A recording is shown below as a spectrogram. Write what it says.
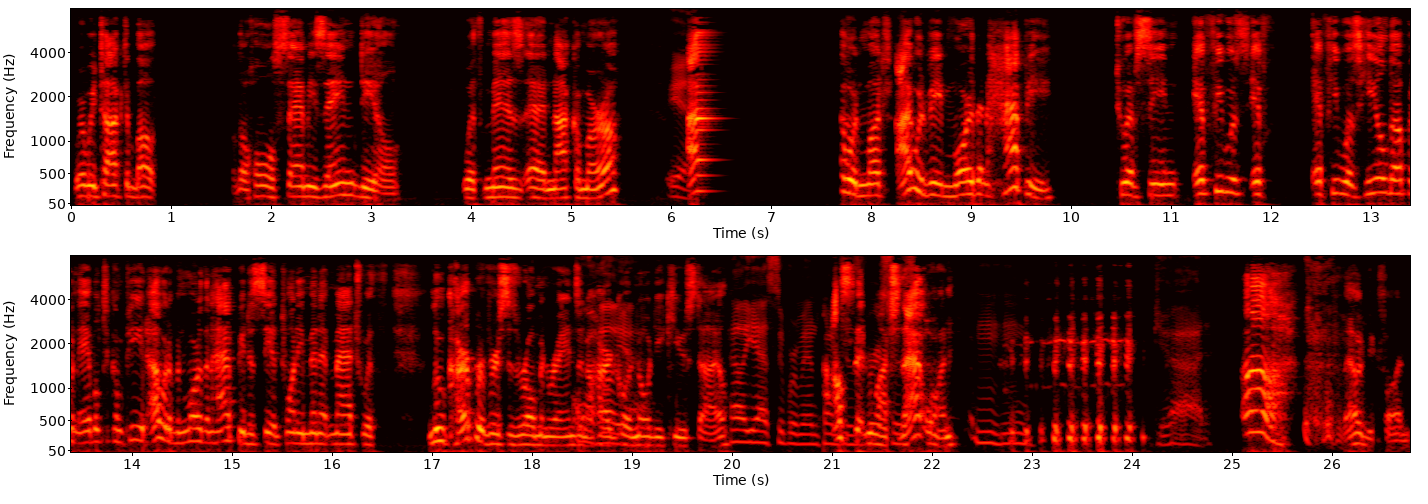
where we talked about the whole Sami Zayn deal with Miz and Nakamura. Yeah. I, I would much, I would be more than happy to have seen if he was if if he was healed up and able to compete. I would have been more than happy to see a 20 minute match with Luke Harper versus Roman Reigns in Oh, a hardcore yeah. no DQ style. Hell yeah, Superman I'll sit and watch versus- that one. Mhm. God. Oh, that would be fun.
